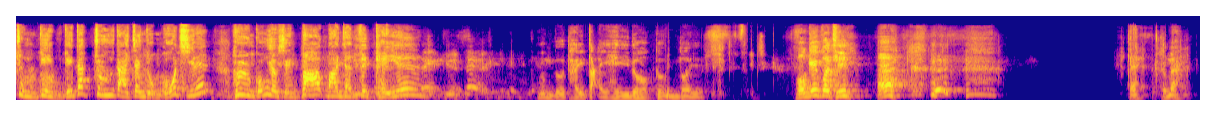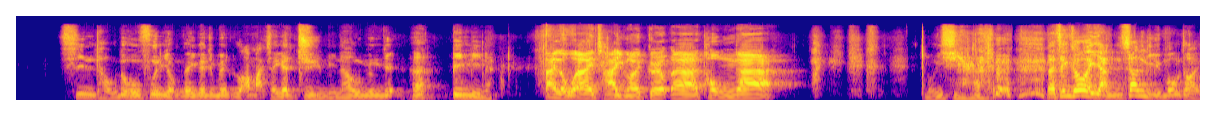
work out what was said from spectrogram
仲記唔記得最大陣容嗰次咧？香港有成百萬人揈旗啊！估唔到睇大戲都學到咁多嘢。放幾筆錢啊？誒做咩？先頭都好寬容嘅，而家做咩揦埋晒一住面口咁樣啫？嚇邊面啊？大佬啊，你踩我嘅腳啊，痛噶！唔好意思啊！嗱，正所謂人生如舞台，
